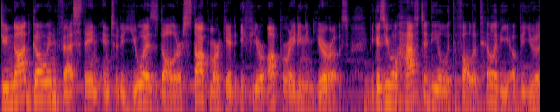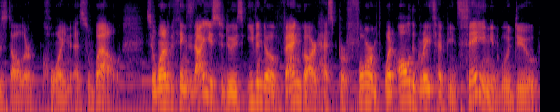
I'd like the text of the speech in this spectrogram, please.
do not go investing into the US dollar stock market if you're operating in euros, because you will have to deal with the volatility of the US dollar coin as well. So one of the things that I used to do is even though Vanguard has performed what all the greats have been saying it would do,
